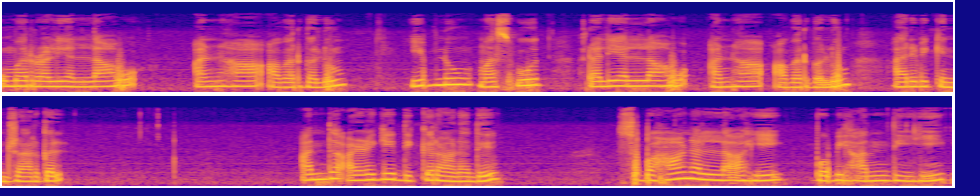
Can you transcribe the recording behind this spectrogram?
உமர் அலி அல்லாஹு அன்ஹா அவர்களும் இப்னு மஸ்வூத் அலி அல்லாஹு அன்ஹா அவர்களும் அறிவிக்கின்றார்கள். அந்த அழகிய திக்கரானது சுபஹான் அல்லாஹி வபி ஹந்திஹி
